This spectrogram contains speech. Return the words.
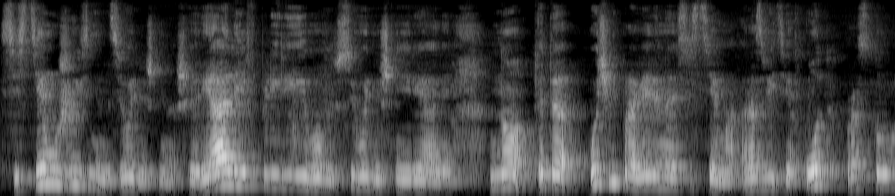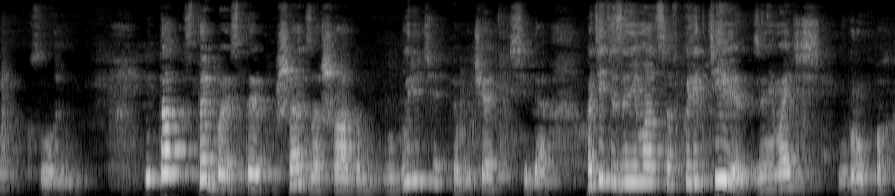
систему жизни, на сегодняшние наши реалии, вплели его в сегодняшние реалии, но это очень проверенная система развития от простого к сложному. И так, степ-бай-степ, шаг за шагом вы будете обучать себя. Хотите заниматься в коллективе, занимайтесь в группах.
